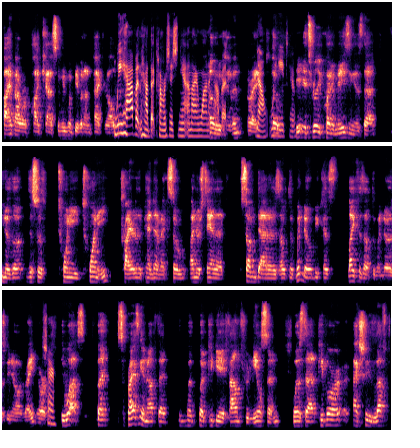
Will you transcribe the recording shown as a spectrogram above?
five hour podcast and we wouldn't be able to unpack it all. We haven't had that conversation yet, and I want to. Oh, have we it. haven't. All right. No, so we need to. It's really quite amazing. Is that you know the this was 2020 prior to the pandemic, so understand that some data is out the window because life is out the window as we know it, right? Or sure. it was. But surprisingly enough, that what, what PPA found through Nielsen was that people are actually left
